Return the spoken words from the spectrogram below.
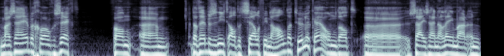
Maar zij hebben gewoon gezegd van... Um, dat hebben ze niet altijd zelf in de hand natuurlijk. Hè, omdat uh, zij zijn alleen maar een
